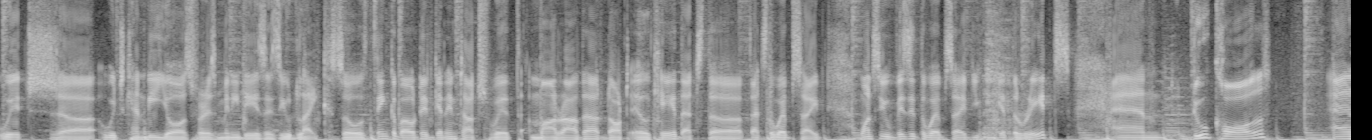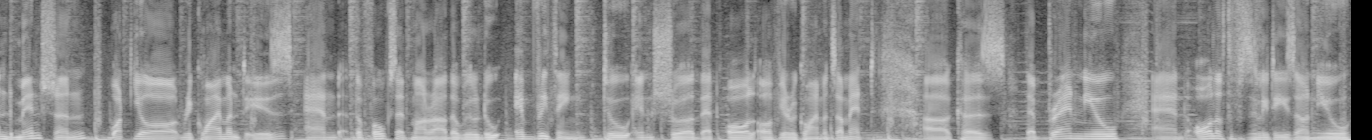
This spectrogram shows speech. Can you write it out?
which uh, which can be yours for as many days as you'd like. So think about it. Get in touch with marada.lk. That's the that's the website. Once you visit the website, you can get the rates, and do call and mention what your requirement is, and the folks at Marada will do everything to ensure that all of your requirements are met. Because they're brand new, and all of the facilities are new.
